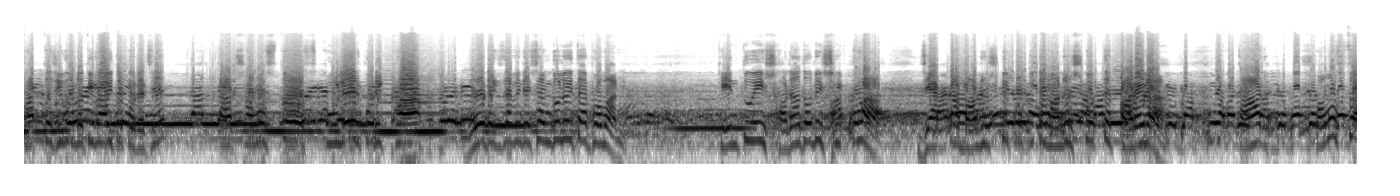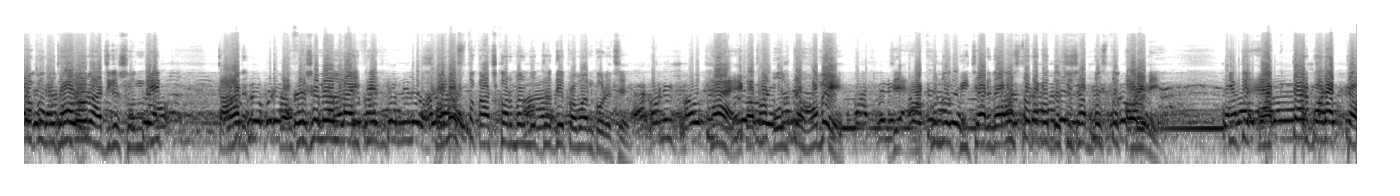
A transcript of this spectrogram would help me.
ছাত্র জীবন অতিবাহিত করেছে। তার সমস্ত স্কুলের পরীক্ষা, বোর্ড এক্সামিনেশনগুলোই তার প্রমাণ। কিন্তু এই সনাতনী শিক্ষা যে একটা মানুষকে প্রকৃত মানুষ করতে পারে না, তার সমস্ত রকম উদাহরণ আজকে সন্দীপ তার প্রফেশনাল লাইফের সমস্ত কাজকর্মের মধ্যে দিয়ে প্রমাণ করেছে। হ্যাঁ কথা বলতে হবে যে এখনও বিচার ব্যবস্থা তাকে দোষী সাব্যস্ত করেনি। কিন্তু একটার পর একটা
